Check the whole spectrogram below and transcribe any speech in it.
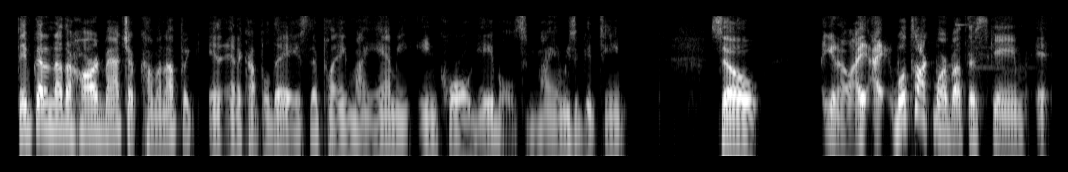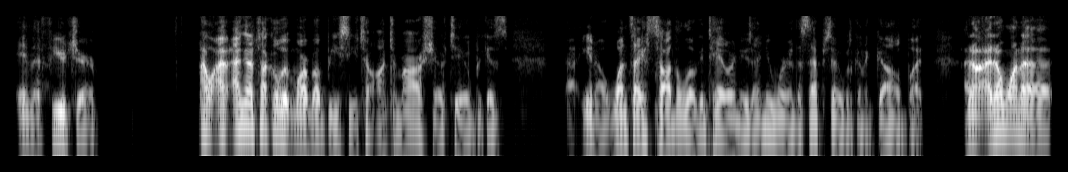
they've got another hard matchup coming up in, in a couple days. They're playing Miami in Coral Gables, and Miami's a good team. So, you know, I, I we'll talk more about this game in, in the future. I, am going to talk a little bit more about BC to, on tomorrow's show too, because uh, you know, once I saw the Logan Taylor news, I knew where this episode was going to go. But I don't, I don't want to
